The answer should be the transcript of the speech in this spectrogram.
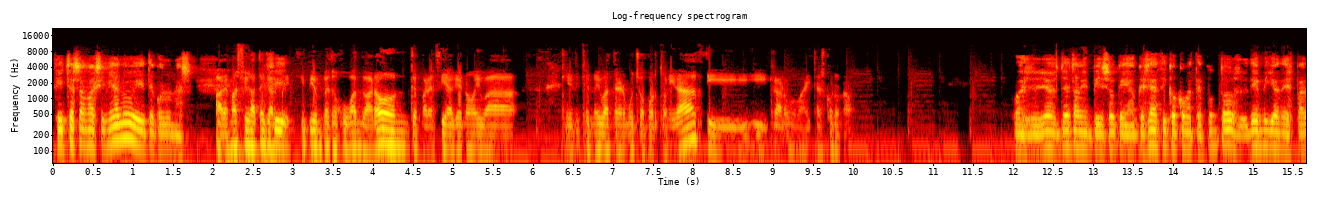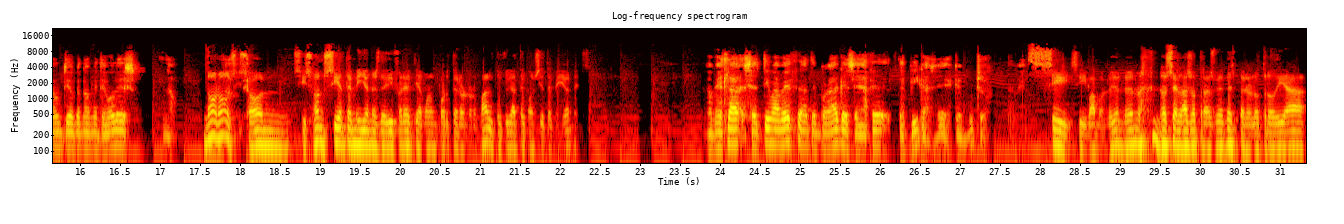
Fichas a Maximiano y te coronas. Además, fíjate que Sí. al principio empezó jugando Aarón, que parecía que no iba que, que no iba a tener mucha oportunidad y, y, claro, ahí te has coronado. Pues yo, yo también pienso que aunque sean 5,3 puntos, 10 millones para un tío que no mete goles, no. No, no, si son si son 7 millones de diferencia con un portero normal, tú fíjate con 7 millones. Lo que es la séptima vez de la temporada que se hace de picas, ¿eh? es que es mucho. también. Sí, sí, vamos, yo no, no- no sé las otras veces, pero el otro día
